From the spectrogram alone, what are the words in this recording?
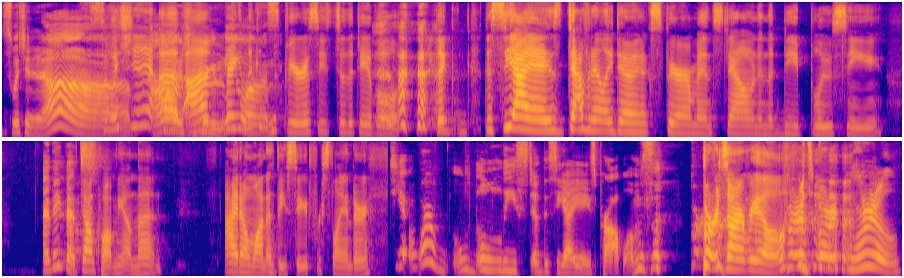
switching it up. Switching it Oh, up. I'm bringing the conspiracies to the table. the The CIA is definitely doing experiments down in the deep blue sea. I think that's Don't quote me on that. I don't want to be sued for slander. Yeah, we're the least of the CIA's problems. Birds aren't real. Birds aren't real.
